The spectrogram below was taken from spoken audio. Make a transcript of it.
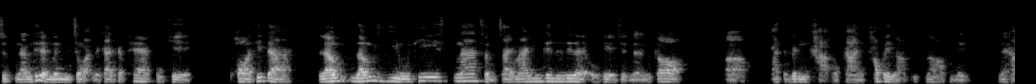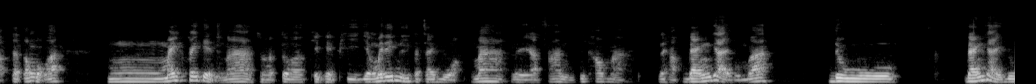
จุดนั้นถ้าเกิดมันมีจังหวะในการกระแทกโอเค พอที่จะแล้วแล้วมียิวที่น่าสนใจมากยิ่งขึ้นเรื่อยๆโอเค จุดนั้นก็เอ่ออาจจะเป็นขาของการเข้าไปรับอีกรอบหนึ่งนะครับ แต่ต้องบอกว่าไม่ค่อยเด่นมากสำหรับตัว KKP ยังไม่ได้มีปัจจัยบวกมากในระยะสั้นที่เข้ามา นะครับแบงก์ใหญ่ผมว่าดูแบงก์ใหญ่ดู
